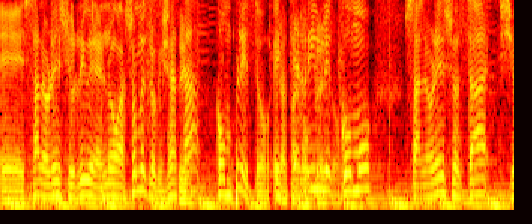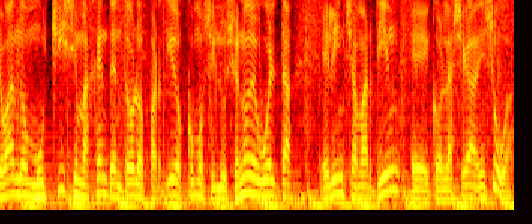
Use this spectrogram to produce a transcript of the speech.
eh, San Lorenzo y River en el nuevo gasómetro, que ya Sí. está completo. Ya es está terrible completo. cómo San Lorenzo está llevando muchísima gente en todos los partidos, cómo se ilusionó de vuelta el hincha Martín eh, con la llegada de Insúa.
